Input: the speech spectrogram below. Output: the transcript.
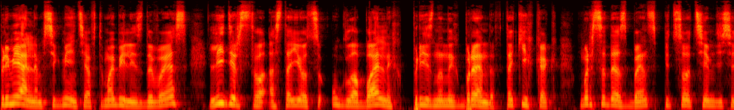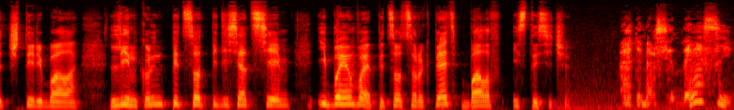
В премиальном сегменте автомобилей с ДВС лидерство остается у глобальных признанных брендов, таких как Mercedes-Benz 574 балла, Lincoln 557 и BMW 545 баллов из 1000. Это Мерседесы?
